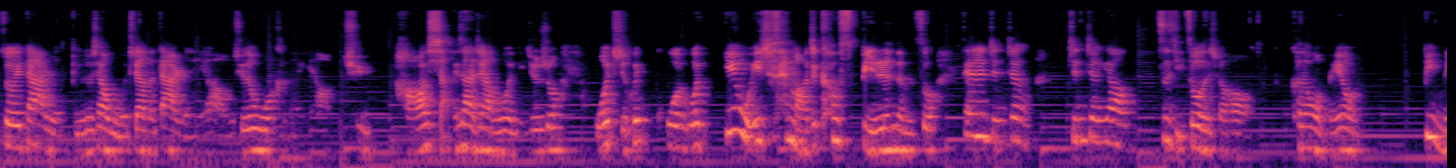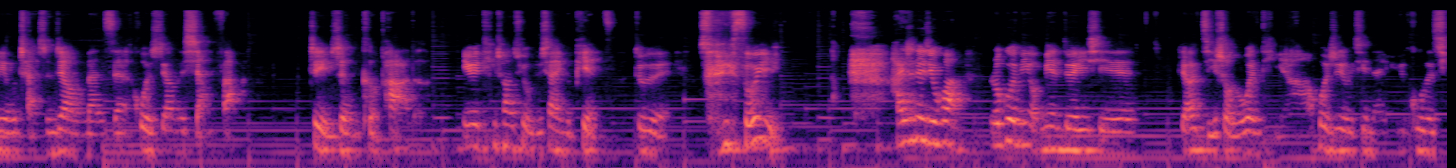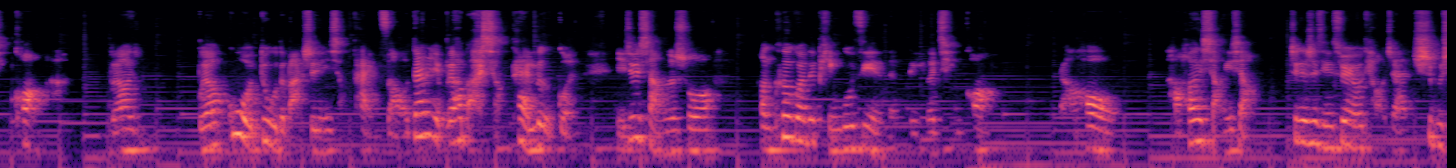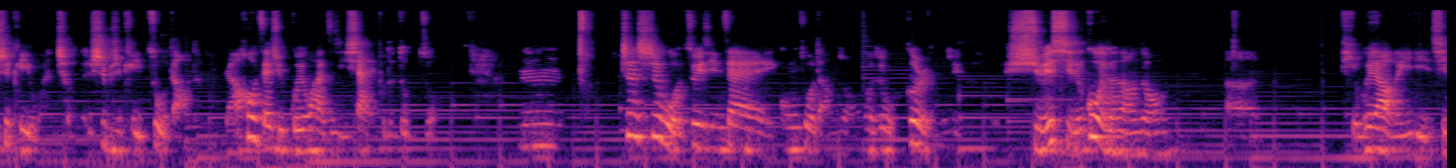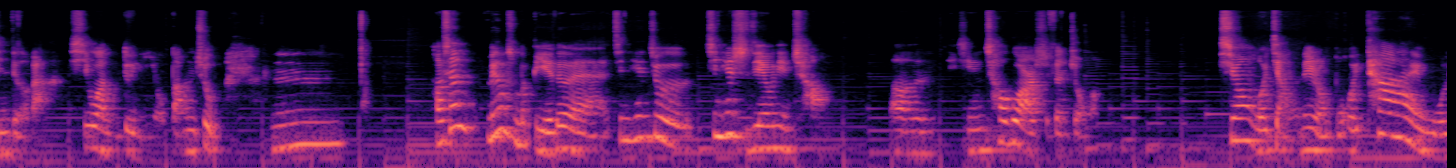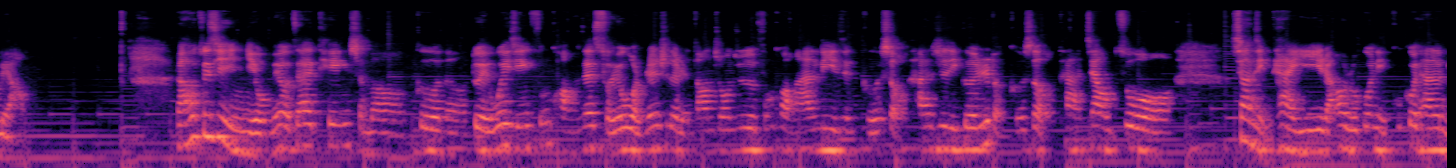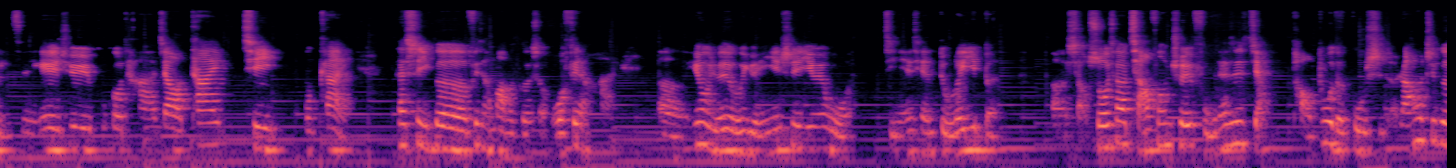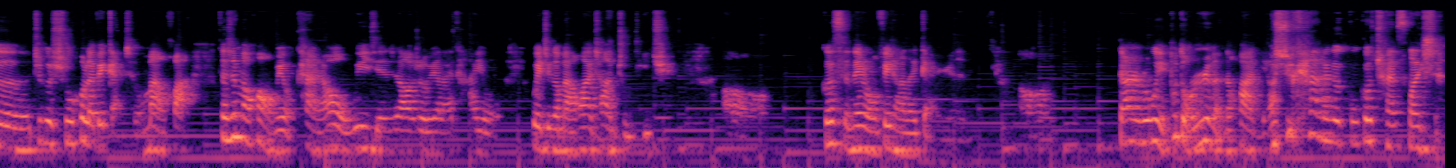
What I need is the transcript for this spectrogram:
作为大人，比如说像我这样的大人也好，我觉得我可能也要去好好想一下这样的问题，就是说我只会我我，因为我一直在忙着 告诉别人怎么做，但是真正真正要自己做的时候，可能我没有，并没有产生这样的 mindset 或者这样的想法，这也是很可怕的，因为听上去我就像一个骗子，对不对？所以所以 还是那句话，如果你有面对一些比较棘手的问题啊，或者是有一些难预估的情况啊，不要不要过度的把事情想太糟，但是也不要把想太乐观，你就想着说很客观的评估自己的能力和情况，然后好好的想一想这个事情虽然有挑战，是不是可以完成的，是不是可以做到的，然后再去规划自己下一步的动作。嗯，这是我最近在工作当中，或者是我个人的这个学习的过程当中，呃。体会到了一点心得吧，希望对你有帮助。嗯，好像没有什么别的哎，今天就今天时间有点长，嗯，已经超过二十分钟了。希望我讲的内容不会太无聊。然后最近有没有在听什么歌呢？对我已经疯狂在所有我认识的人当中，就是疯狂安利这个歌手，他是一个日本歌手，他叫做。向井太一，然后如果你 Google 他的名字，你可以去 Google 他，叫 Tai Chi Mukai，他是一个非常棒的歌手，我非常爱。呃，因为我觉得有个原因，是因为我几年前读了一本呃小说叫《强风吹拂》，它是讲跑步的故事的。然后这个这个书后来被改成漫画，但是漫画我没有看。然后我无意间知道说，原来他有为这个漫画唱主题曲，呃，歌词内容非常的感人，呃。当然，如果你不懂日文的话，你要去看那个 Google Translation。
